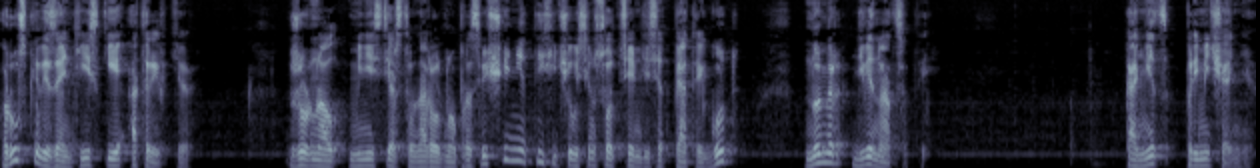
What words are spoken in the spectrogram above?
Русско-византийские отрывки. Журнал Министерства народного просвещения, 1875 год, Номер 12. Конец примечания.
